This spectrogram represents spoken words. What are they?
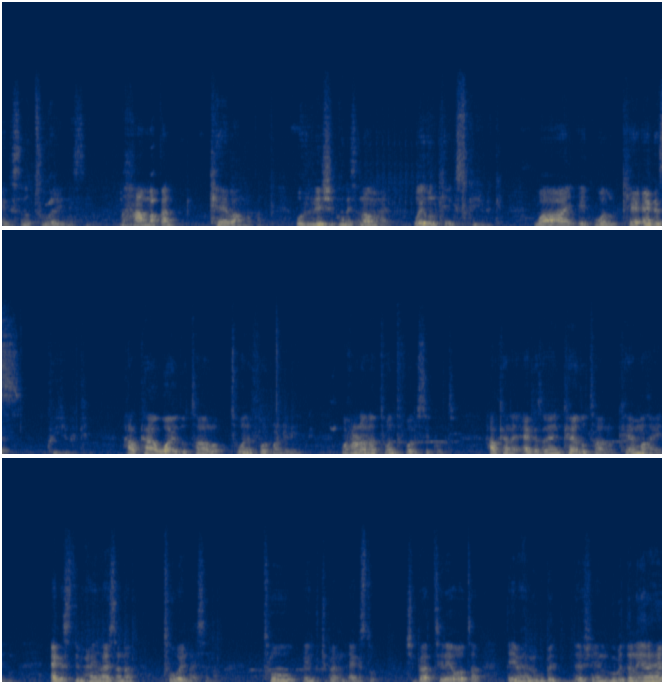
egastana two layna siiyey maxaa maqan? K baa maqan? Oo relationshipkan haysana waa maxay? Y equal k x cubic y equal k x cubic halkaa y-du taalo twenty four baan dhigaya waxaan odhanaa twenty four is equal to. Halkan egas keedu taalo k ma hayno. Egasti maxaynu haysanaa two baynu haysanaa two aynu ku jibaaran egastu jibaar tiriya wadata qiimaha lagu bedesha lagu bedelanayanahe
